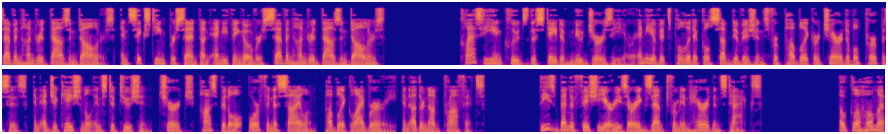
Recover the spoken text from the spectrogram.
$700,000, and 16% on anything over $700,000. Class E includes the state of New Jersey or any of its political subdivisions for public or charitable purposes, an educational institution, church, hospital, orphan asylum, public library, and other nonprofits. These beneficiaries are exempt from inheritance tax. Oklahoma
